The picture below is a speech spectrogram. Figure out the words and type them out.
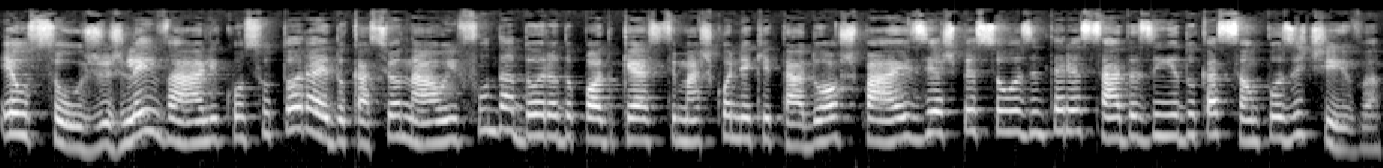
Eu sou Jusley Vale, consultora educacional e fundadora do podcast mais conectado aos pais e às pessoas interessadas em educação positiva.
